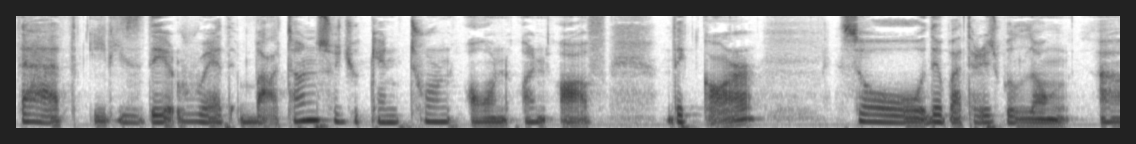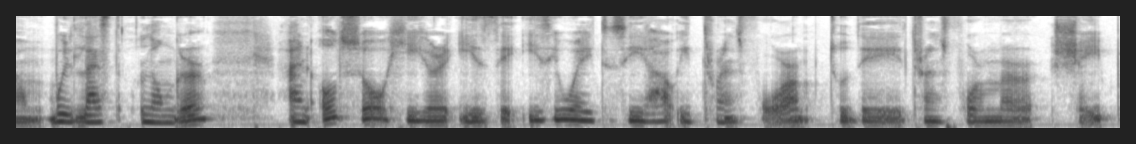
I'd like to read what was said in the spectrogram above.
that it is the red button so you can turn on and off the car. So the batteries will long um, will last longer. And also here is the easy way to see how it transform to the transformer shape.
